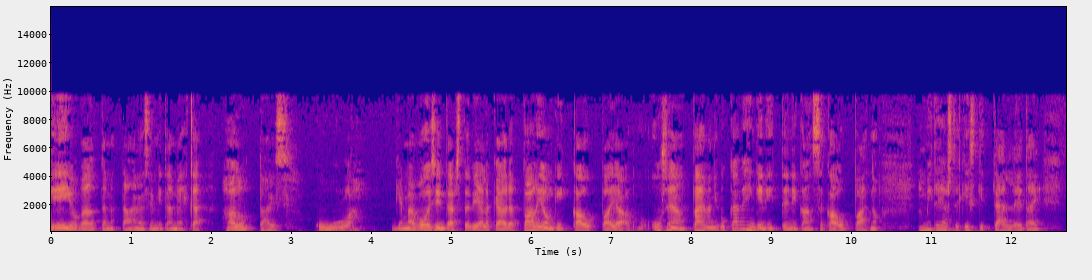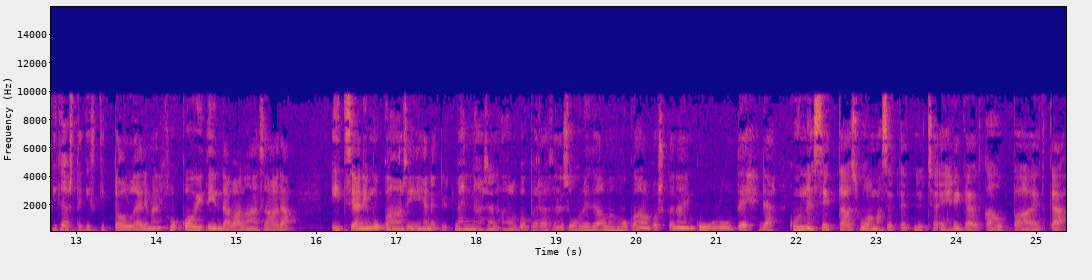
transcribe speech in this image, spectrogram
ei ole välttämättä aina se, mitä me ehkä haluttaisiin kuulla. Ja mä voisin tästä vielä käydä paljonkin kauppaa ja usean päivän niin kävinkin itteni kanssa kauppaa, että no, no mitä jos tekisikin tälleen tai mitä jos tekisikin tolleen. Eli mä niin koitin tavallaan saada itseäni mukaan siihen, että nyt mennään sen alkuperäisen suunnitelman mukaan, koska näin kuuluu tehdä. Kunnes sitten taas huomasit, että nyt sä ehdi käyt kauppaa, etkä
